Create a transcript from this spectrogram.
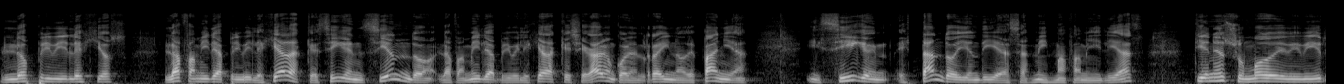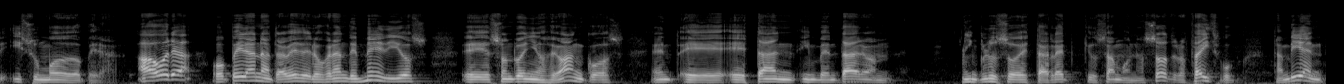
los privilegios, las familias privilegiadas que siguen siendo las familias privilegiadas que llegaron con el Reino de España y siguen estando hoy en día esas mismas familias, tienen su modo de vivir y su modo de operar. Ahora operan a través de los grandes medios, eh, son dueños de bancos, eh, están, inventaron incluso esta red que usamos nosotros, Facebook, también,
